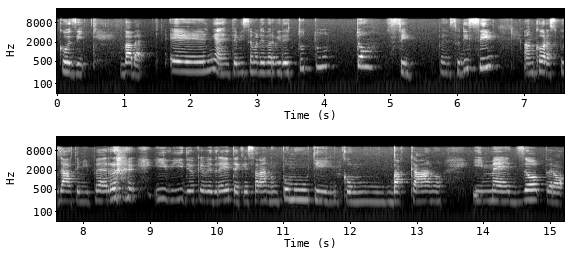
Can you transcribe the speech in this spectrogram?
così. Vabbè e niente mi sembra di avervi detto tutto. Sì penso di sì. Ancora scusatemi per i video che vedrete che saranno un po' muti con un baccano in mezzo però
